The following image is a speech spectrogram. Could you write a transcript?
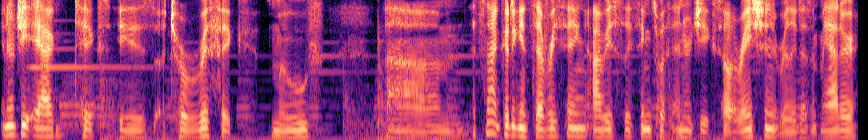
Energy Antics is a terrific move. Um, it's not good against everything. Obviously, things with energy acceleration, it really doesn't matter.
